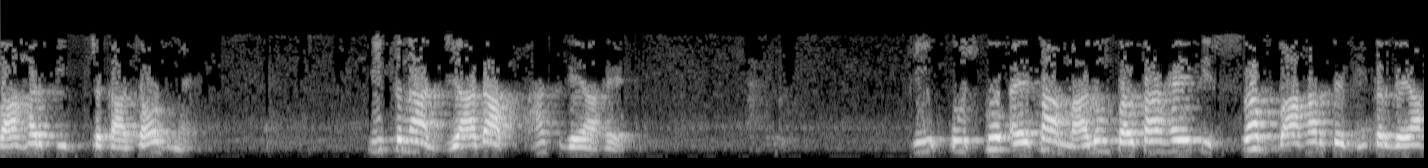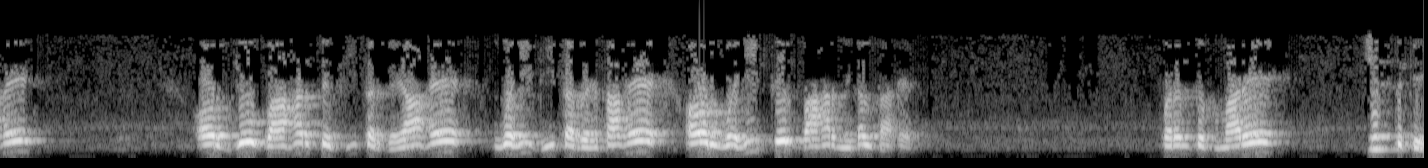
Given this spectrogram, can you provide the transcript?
बाहर की चकाचौंध में इतना ज़्यादा फंस गया है कि उसको ऐसा मालूम पड़ता है कि सब बाहर से भीतर गया है और जो बाहर से भीतर गया है, वही भीतर रहता है और वही फिर बाहर निकलता है। परंतु हमारे चित्त के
